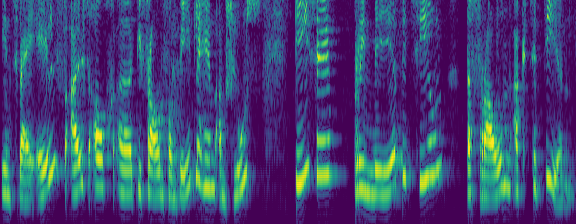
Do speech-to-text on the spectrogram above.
in 2.11 als auch äh, die Frauen von Bethlehem am Schluss diese Primärbeziehung der Frauen akzeptieren.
